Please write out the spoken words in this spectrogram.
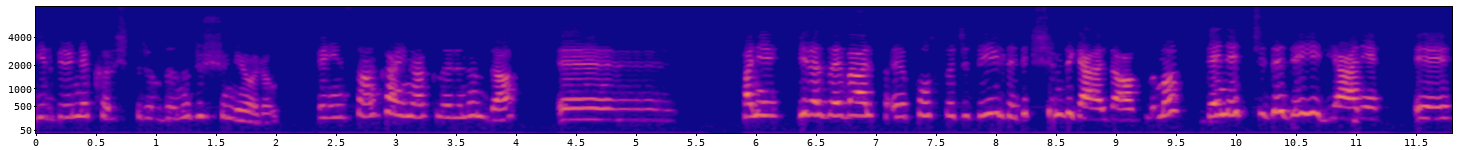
birbirine karıştırıldığını düşünüyorum. Ve insan kaynaklarının da e, hani biraz evvel e, postacı değil dedik, şimdi geldi aklıma. Denetçi de değil yani e,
